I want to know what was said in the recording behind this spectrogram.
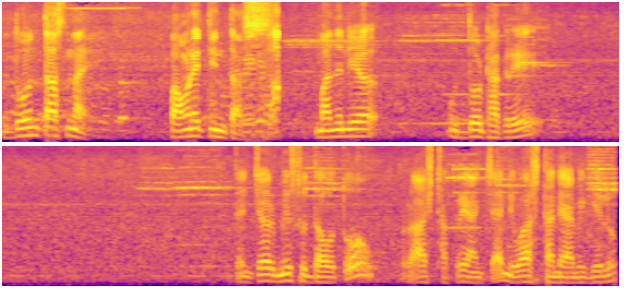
दोन तास नाही पावणे तीन तास. माननीय उद्धव ठाकरे त्यांच्यावर मी सुद्धा होतो राज ठाकरे यांच्या निवासस्थानी आम्ही गेलो.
